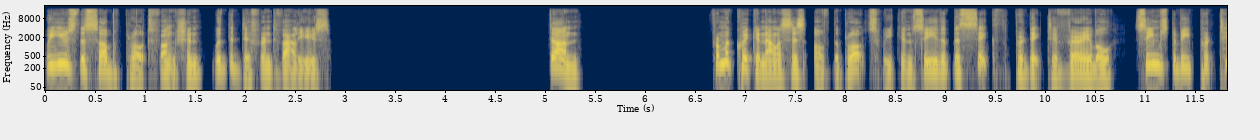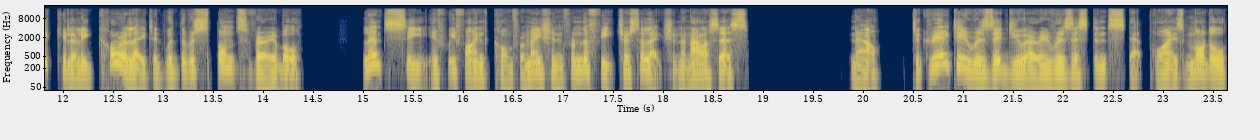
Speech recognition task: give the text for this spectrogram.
We use the subplot function with the different values. Done. From a quick analysis of the plots, we can see that the sixth predictive variable seems to be particularly correlated with the response variable. Let's see if we find confirmation from the feature selection analysis. Now, to create a residuary resistance stepwise model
